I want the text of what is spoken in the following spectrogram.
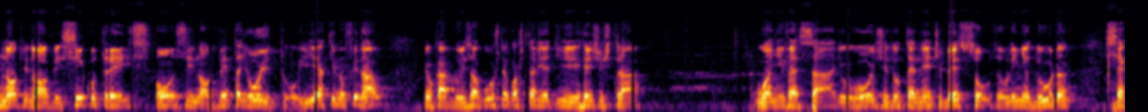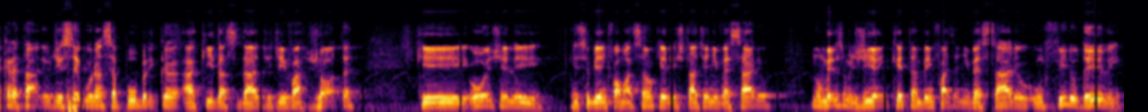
999531198. E aqui no final, meu caro Luiz Augusto, eu gostaria de registrar o aniversário hoje do Tenente B. Souza, o Linha Dura, secretário de Segurança Pública aqui da cidade de Varjota, que hoje ele recebeu a informação que ele está de aniversário no mesmo dia em que também faz aniversário um filho dele,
